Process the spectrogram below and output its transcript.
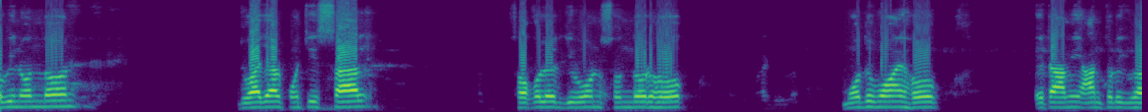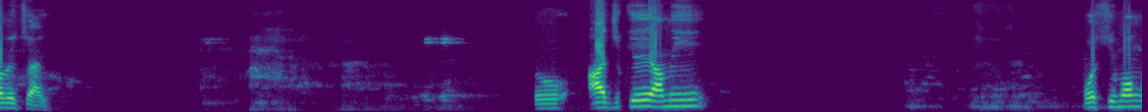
অভিনন্দন। দু হাজার পঁচিশ সাল সকলের জীবন সুন্দর হোক, মধুময় হোক, এটা আমি আন্তরিকভাবে চাই। তো আজকে আমি পশ্চিমবঙ্গ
